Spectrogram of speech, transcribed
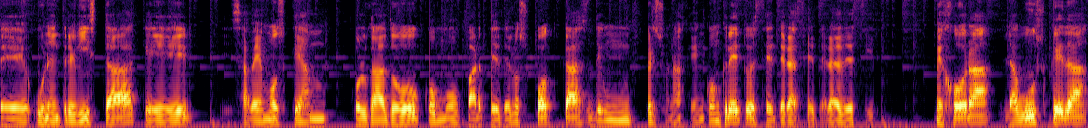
eh, una entrevista que sabemos que han colgado como parte de los podcasts de un personaje en concreto, etcétera, etcétera. Es decir, mejora la búsqueda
